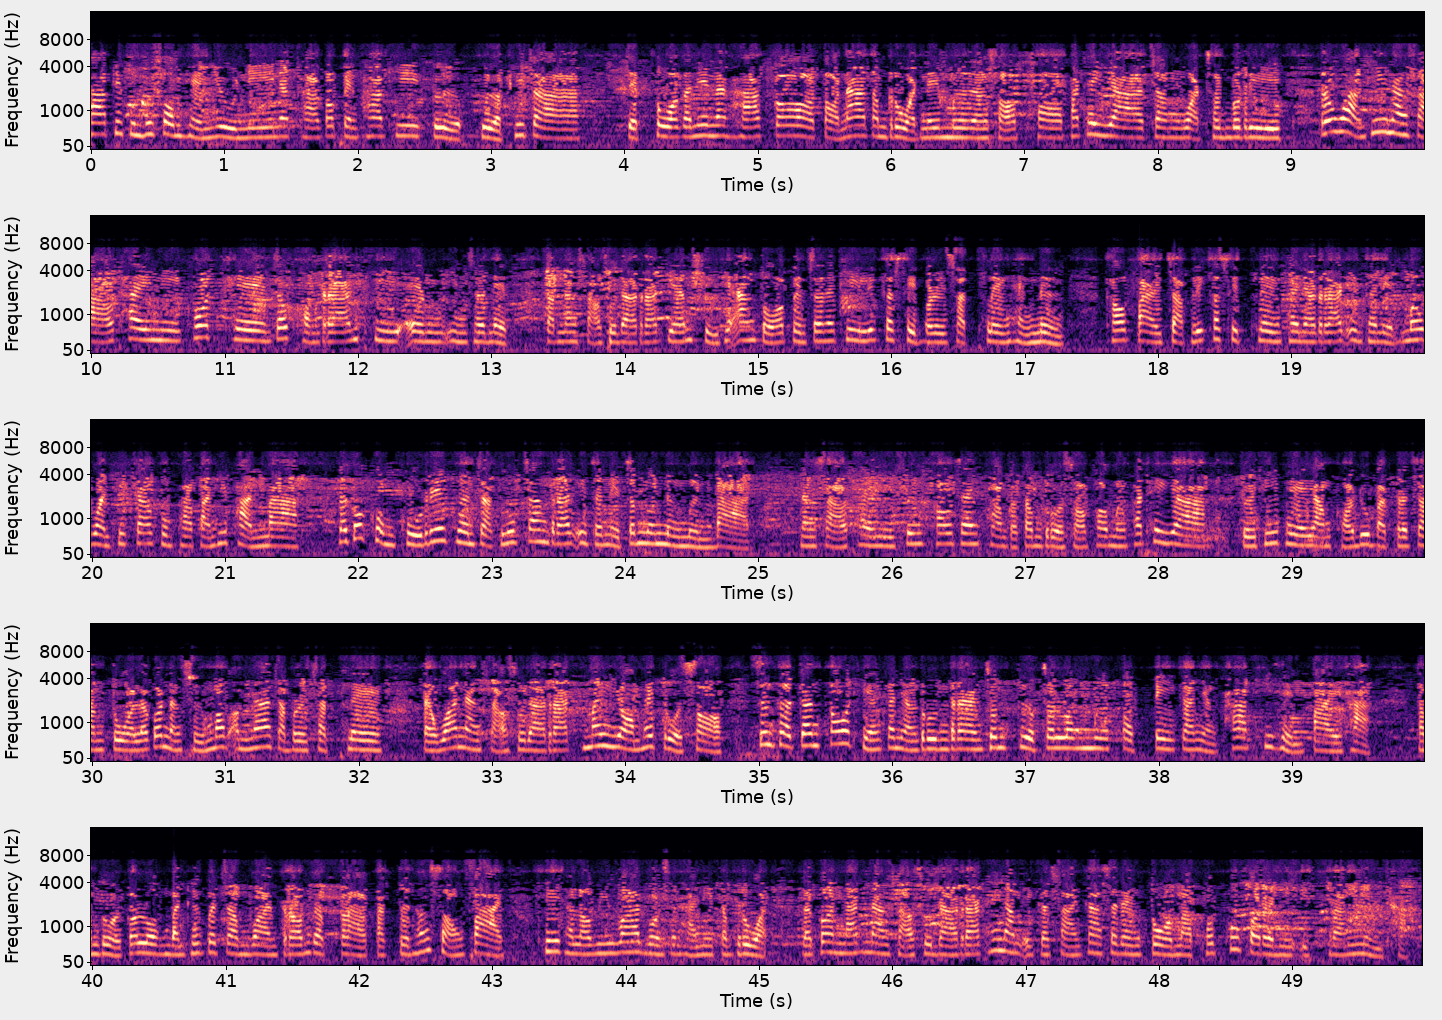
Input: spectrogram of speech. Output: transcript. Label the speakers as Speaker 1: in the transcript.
Speaker 1: ภาพที่คุณผู้ชมเห็นอยู่นี้นะคะ ก็เป็นภาพที่เกือบเกือบที่จะเจ็บตัวกันนี่นะคะ ก็ต่อหน้าตำรวจในเมืองสพพัทยาจังหวัดชนบุรี ระหว่างที่นางสาวไทยนีโคตรเคนเจ้าของร้าน PM อินเทอร์เน็ตกับนางสาวสุดารัตน์แย้มศรีที่อ้างตัวว่าเป็นเจ้าหน้าที่ลิขสิทธิ์บริษัทเพลงแห่งหนึ่ง เข้าไปจับลิขสิทธิ์เพลงภายในร้านอินเทอร์เน็ตเมื่อวันที่ 9 กุมภาพันธ์ที่ผ่านมา แล้วก็ข่มขู่เรียกเงินจากลูกจ้างร้านอินเทอร์เน็ตจำนวน 10,000 บาท นางสาวไทยนีซึ่งเข้าแจ้งความกับตำรวจสพเมืองพัทยา โดยที่พยายามขอดูบัตรประจำตัว แล้วก็หนังสือมอบอำนาจจากบริษัทเพลง แต่ว่านางสาวสุดารัตน์ไม่ยอมให้ตรวจสอบ ซึ่งเกิดการโต้เถียงกันอย่างรุนแรงจนเกือบจะลงมือตบตีกันอย่างภาพที่เห็นไปค่ะตำรวจก็ลงบันทึกประจำวันพร้อมกับกล่าวตักเตือนทั้งสองฝ่าย ที่ทะเลาะวิวาทบนสถานีตำรวจ แล้วก็นัดนางสาวสุดารัตน์ให้นำเอกสารการแสดงตัวมาพบผู้กรณีอีกครั้งหนึ่งค่ะ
